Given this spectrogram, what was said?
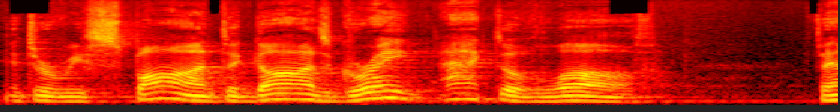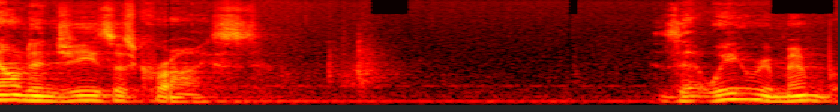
and to respond to God's great act of love found in Jesus Christ is that we remember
